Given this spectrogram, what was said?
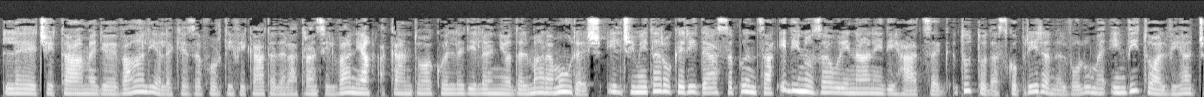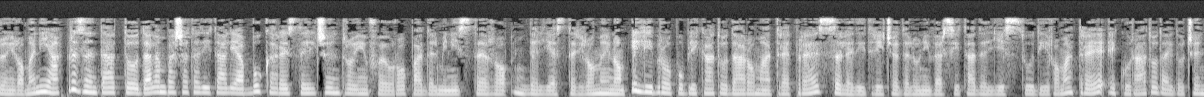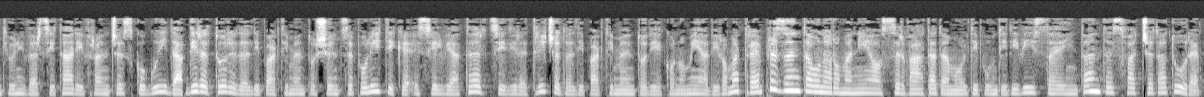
le città medioevali e le chiese fortificate della Transilvania, accanto a quelle di legno del Maramuresh, il cimitero che ride a Săpânța, i dinosauri nani di Hazeg, tutto da scoprire nel volume Invito al viaggio in Romania, presentato dall'Ambasciata d'Italia a Bucarest e il Centro Info Europa del Ministero degli Esteri romeno. Il libro pubblicato da Roma 3 Press, l'editrice dell'Università degli Studi Roma 3, è curato dai docenti universitari Francesco Guida, direttore del Dipartimento Scienze Politiche, e Silvia Terzi, direttrice del Dipartimento di Economia di Roma 3, presenta una Romania osservata da molti punti di vista e in tante sfaccettature,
